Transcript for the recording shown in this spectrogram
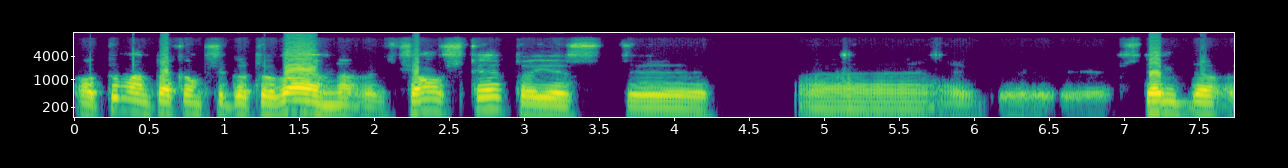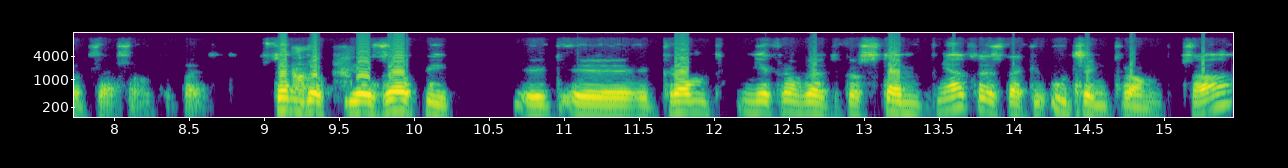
O, tu mam taką, przygotowałem nawet książkę, to jest e, e, e wstęp do, przepraszam, tutaj, wstęp do filozofii e, e, Krąb, nie Krąpca, tylko Stępnia, to jest taki uczeń Krąpca.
